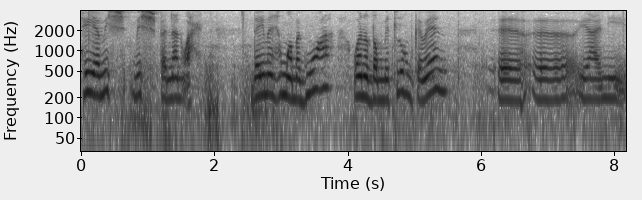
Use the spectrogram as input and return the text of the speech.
هي مش مش فنان واحد دايما هم مجموعة وأنا ضمت لهم كمان آه آه يعني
